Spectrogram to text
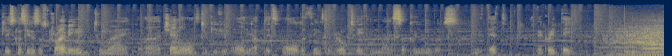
please consider subscribing to my uh, channel to give you all the updates, all the things that rotate in my soccer universe. And with that, Have a great day. Thank you.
